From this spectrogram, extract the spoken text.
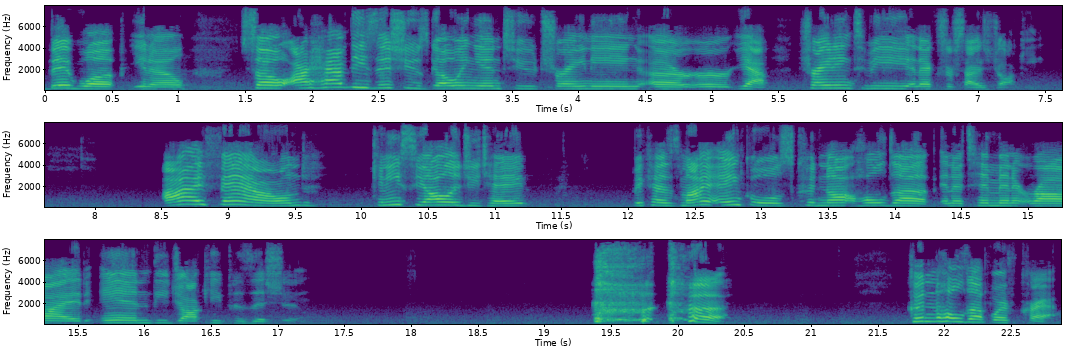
Big whoop, you know. So I have these issues going into training, or, yeah, training to be an exercise jockey. I found kinesiology tape because my ankles could not hold up in a 10 minute ride in the jockey position. Couldn't hold up with crap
